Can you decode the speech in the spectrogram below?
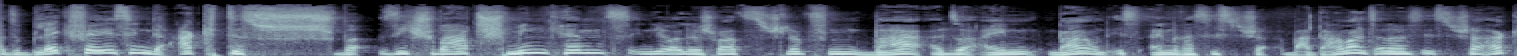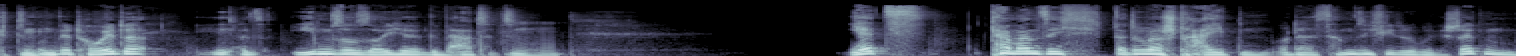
Also Blackfacing, der Akt des Schwa sich schwarz schminkens in die Rolle schwarz zu schlüpfen, war also ein, war und ist ein rassistischer, war damals ein rassistischer Akt Mhm. und wird heute e- als ebenso solche gewertet. Mhm. Jetzt kann man sich darüber streiten oder es haben sich viele darüber gestritten.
